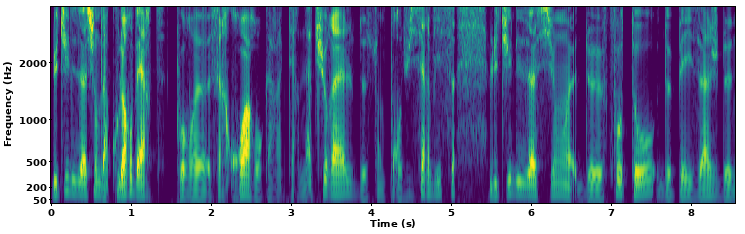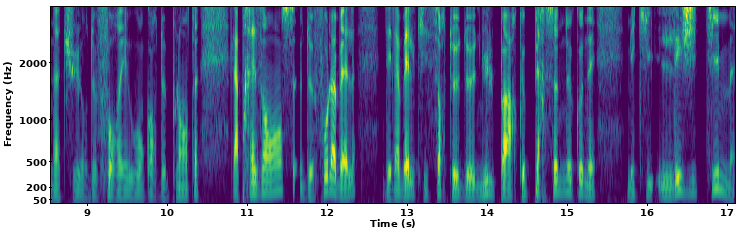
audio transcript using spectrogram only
L'utilisation de la couleur verte pour euh, faire croire au caractère naturel de son produit-service, l'utilisation de photos de paysages de nature, de forêt ou encore de plantes, la présence de faux labels, des labels qui sortent de nulle part, que personne ne connaît, mais qui légitiment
